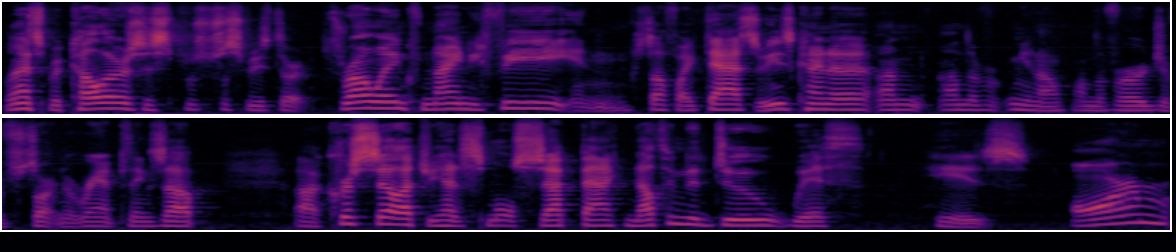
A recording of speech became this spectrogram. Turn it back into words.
Lance McCullers is supposed to be start throwing from 90 feet and stuff like that, so he's kind of on on the you know on the verge of starting to ramp things up. Uh, Chris Sale actually had a small setback, nothing to do with his arm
